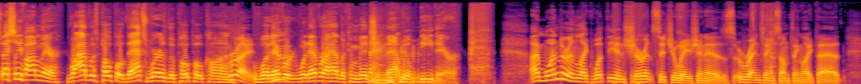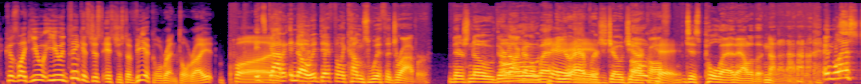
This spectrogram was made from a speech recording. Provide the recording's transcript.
especially if i'm there ride with popo that's where the popo con Right. whatever whenever i have a convention that will be there I'm wondering like what the insurance situation is renting something like that. Cuz like you you would think it's just it's just a vehicle rental, right? But It's got to no. It definitely comes with a driver. There's no. They're not going to let your average Joe jack Okay. off just pull that out of the. No, no, no, no, no. Unless,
